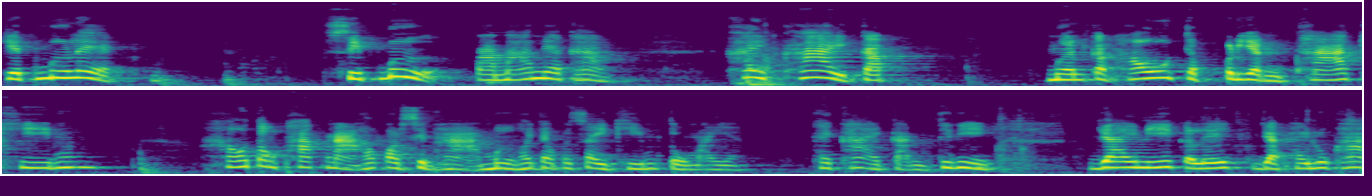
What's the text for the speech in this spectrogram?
เจ็ดมือแรกสิบมือประมาณเนี่ยค่ะคล้ายๆกับ เหมือนกับเขาจะเปลี่ยนทาครีมเขาต้องพักหนาเขาก่อนสิบหามือเขาจะไปใส่ครีมตัวใหม่อะคล้ายๆกันที่นี่ยายนี้ก็เลยอยากให้ลูกค้า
